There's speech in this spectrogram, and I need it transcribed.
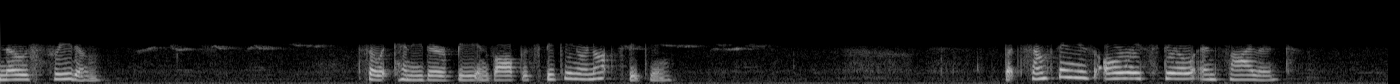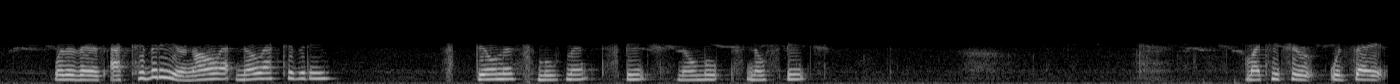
knows freedom. So it can either be involved with speaking or not speaking. But something is always still and silent. Whether there's activity or no, no activity, stillness, movement, speech, no, mo- no speech. My teacher would say,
